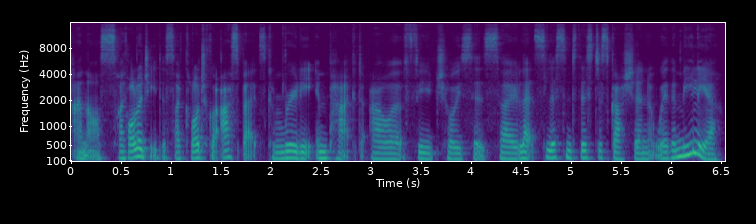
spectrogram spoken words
and our psychology, the psychological aspects, can really impact our food choices. So let's listen to this discussion with Amelia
